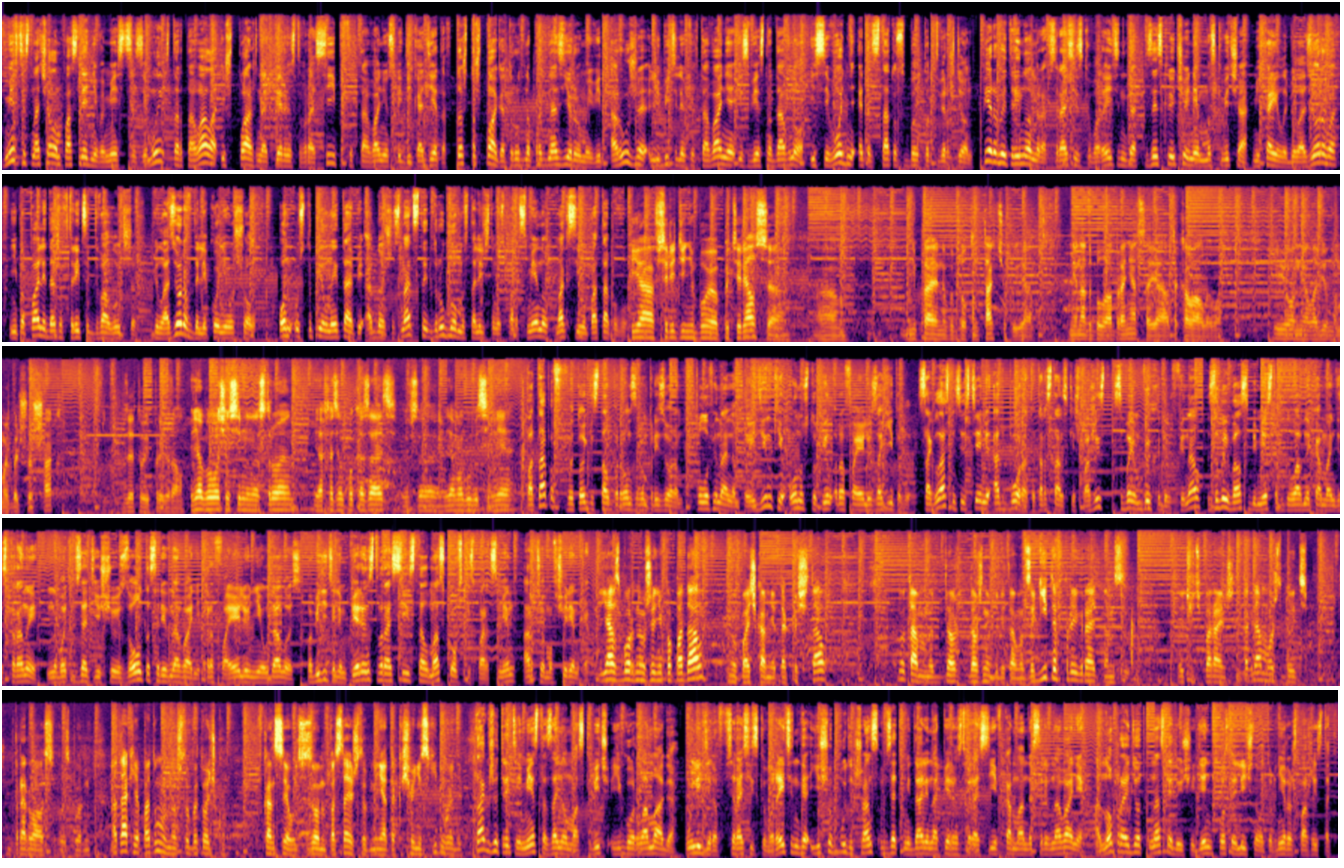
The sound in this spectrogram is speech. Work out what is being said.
Вместе с началом последнего месяца зимы стартовало и шпажное первенство России по фехтованию среди кадетов. То, что шпага трудно прогнозируемый вид оружия, любителям фехтования известно давно, и сегодня этот статус был подтвержден. Первые три номера всероссийского рейтинга, за исключением москвича Михаила Белозерова, не попали даже в 32 лучших. Белозеров далеко не ушел. Он уступил на этапе 1.16 другому столичному спортсмену Максиму Потапову. Я в середине боя потерялся, эм, неправильно выбрал там тактику, я, мне надо было обороняться, а я атаковал его. И он меня ловил на мой большой шаг, из-за этого и проиграл. Я был очень сильно настроен, я хотел показать, что я могу быть сильнее. Потапов в итоге стал бронзовым призером. В полуфинальном поединке он уступил Рафаэлю Загитову. Согласно системе отбора, татарстанский шпажист своим выходом в финал завоевал себе место в главной команде страны. Но вот взять еще и золото соревнований Рафаэлю не удалось. Победителем первенства России стал московский спортсмен Артем Овчаренко. Я в сборную уже не попадал, ну по очкам я так посчитал. Ну, там должны были там вот Загитов проиграть, там чуть пораньше. Ну, тогда, может быть, прорвался бы сборную. А так я подумал, ну, чтобы точку в конце вот сезона поставить, чтобы меня так еще не скидывали. Также третье место занял москвич Егор Ломага. У лидеров всероссийского рейтинга еще будет шанс взять медали на первенстве России в командных соревнованиях. Оно пройдет на следующий день после личного турнира шпажисток.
